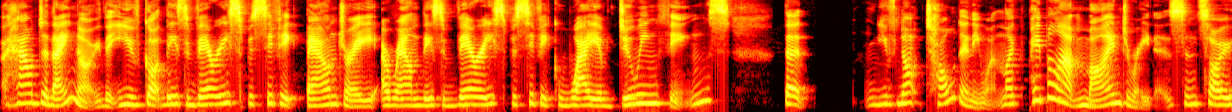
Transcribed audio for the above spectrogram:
how do they know that you've got this very specific boundary around this very specific way of doing things that you've not told anyone? Like people aren't mind readers. And so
